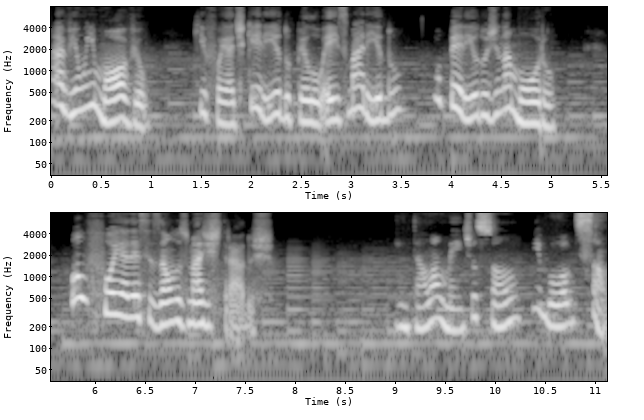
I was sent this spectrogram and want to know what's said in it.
havia um imóvel que foi adquirido pelo ex-marido no período de namoro. Qual foi a decisão dos magistrados? Então aumente o som e boa audição.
